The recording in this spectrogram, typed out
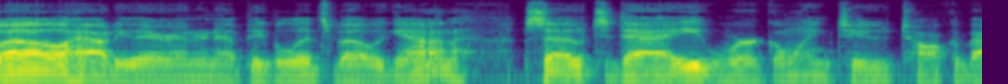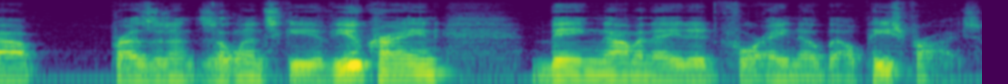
Well, howdy there, Internet people. It's Bo again. So, today we're going to talk about President Zelensky of Ukraine being nominated for a Nobel Peace Prize.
